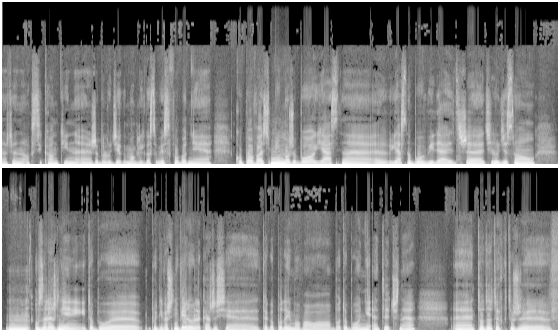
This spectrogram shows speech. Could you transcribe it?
na ten Oxycontin, żeby ludzie mogli go sobie swobodnie kupować, mimo że było jasne, jasno było widać, że ci ludzie są mm, uzależnieni i to były, ponieważ niewielu lekarzy się tego podejmowało, bo to było nieetyczne, to do tych, którzy w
